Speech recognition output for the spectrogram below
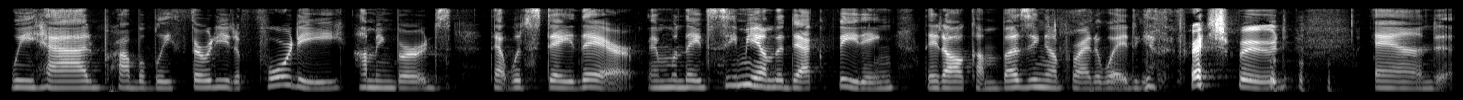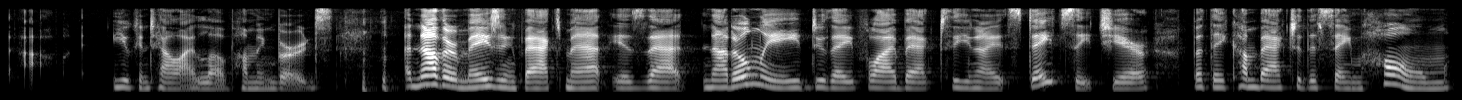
we had probably 30 to 40 hummingbirds that would stay there. And when they'd see me on the deck feeding, they'd all come buzzing up right away to get the fresh food. and you can tell I love hummingbirds. Another amazing fact, Matt, is that not only do they fly back to the United States each year, but they come back to the same home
